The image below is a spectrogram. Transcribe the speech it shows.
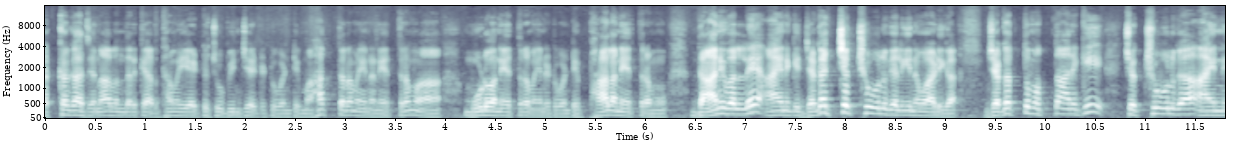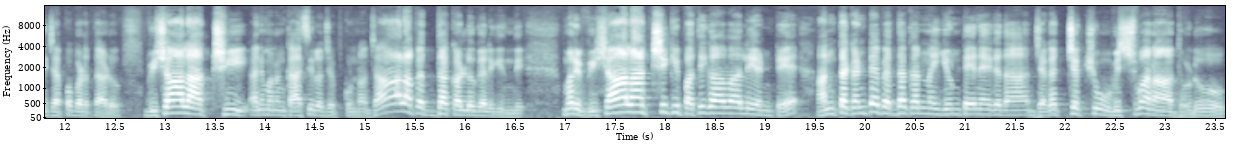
చక్కగా జనాలందరికీ అర్థమయ్యేట్టు చూపించేటటువంటి మహత్తరమైన నేత్రం మూడో నేత్రమైనటువంటి బాలనేత్రము దానివల్లే ఆయనకి జగచ్చక్షువులు కలిగిన వాడిగా జగత్తు మొత్తానికి చక్షువులుగా ఆయన్ని చెప్పబడతాడు. విశాలాక్షి అని మనం కాశీలో చెప్పుకుంటాం. చాలా పెద్ద కళ్ళు కలిగింది. మరి విశాలాక్షికి పతి కావాలి అంటే అంతకంటే పెద్ద కన్నయ్య ఉంటేనే కదా జగచ్చక్షువు విశ్వనాథుడు.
